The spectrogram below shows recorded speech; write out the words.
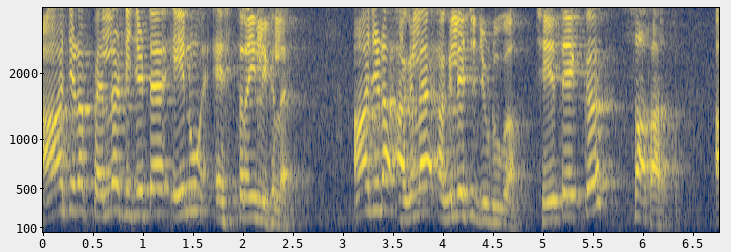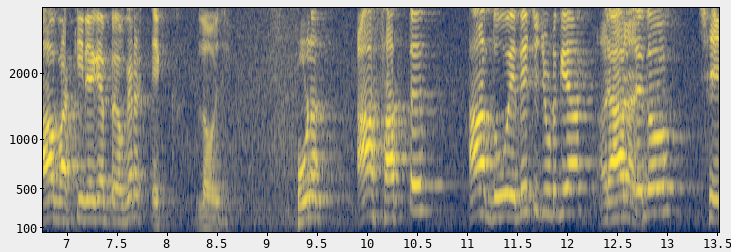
ਆ ਜਿਹੜਾ ਪਹਿਲਾ ਡਿਜਿਟ ਹੈ ਇਹਨੂੰ ਇਸ ਤਰ੍ਹਾਂ ਹੀ ਲਿਖ ਲੈ। ਆ ਜਿਹੜਾ ਅਗਲਾ ਹੈ, ਅਗਲੇ ਚ ਜੁੜੂਗਾ। 6 ਤੇ 1 ਸੱਤ। 7 ਆ ਬਾਕੀ ਰਹਿ ਗਿਆ ਪਿਓਗਰ 1 ਲਓ ਜੀ। ਹੁਣ ਆ 7 ਆ 2 ਇਹਦੇ ਚ ਜੁੜ ਗਿਆ। 4 ਅੱਛਾ। ਤੇ 2 6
